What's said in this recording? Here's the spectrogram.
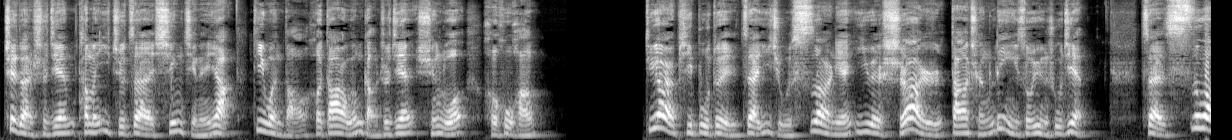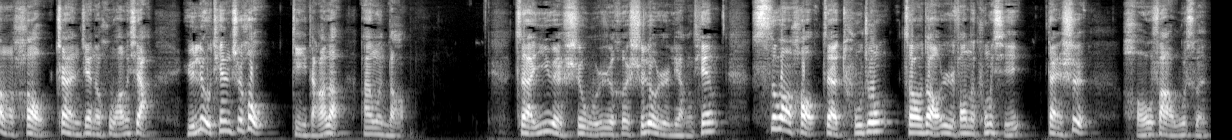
这段时间，他们一直在新几内亚、蒂汶岛和达尔文港之间巡逻和护航。第二批部队在一九四二年一月十二日搭乘另一艘运输舰，在斯旺号战舰的护航下，于六天之后抵达了安汶岛。在一月十五日和十六日两天，斯旺号在途中遭到日方的空袭，但是毫发无损。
